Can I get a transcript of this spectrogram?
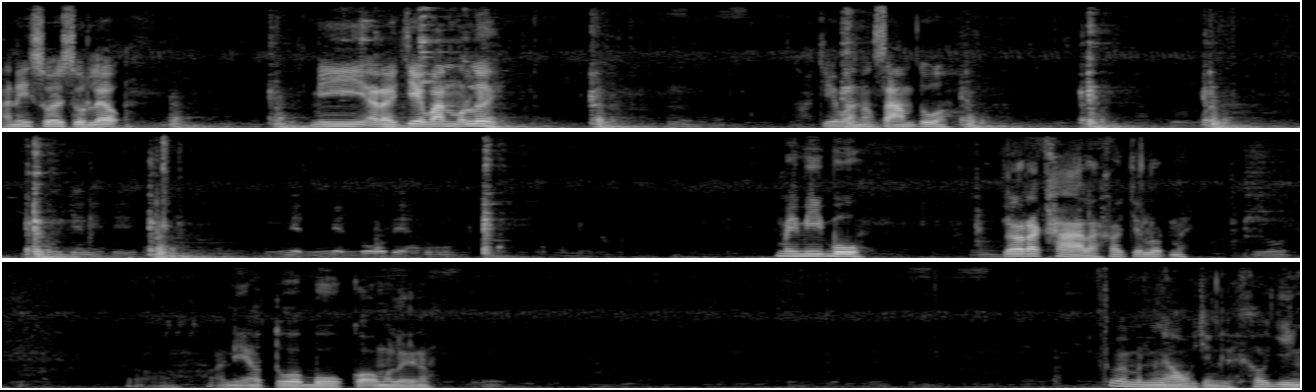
อันนี้สวยสุดแล้ว มีอะไรเจวันหมดเลยอืมเจวันทั้งสามตัวสามตัวเลยโอ้ยเย็นนี่ตีเมียนเมียนโบเตะรุ่ง ไม่มีโบแล้วราคาล่ะเขาจะลดไหมรถอันนี้เอาตัวโบเกาะมาเลยเนาะทำไมมันเงาจังเลย เขายิง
